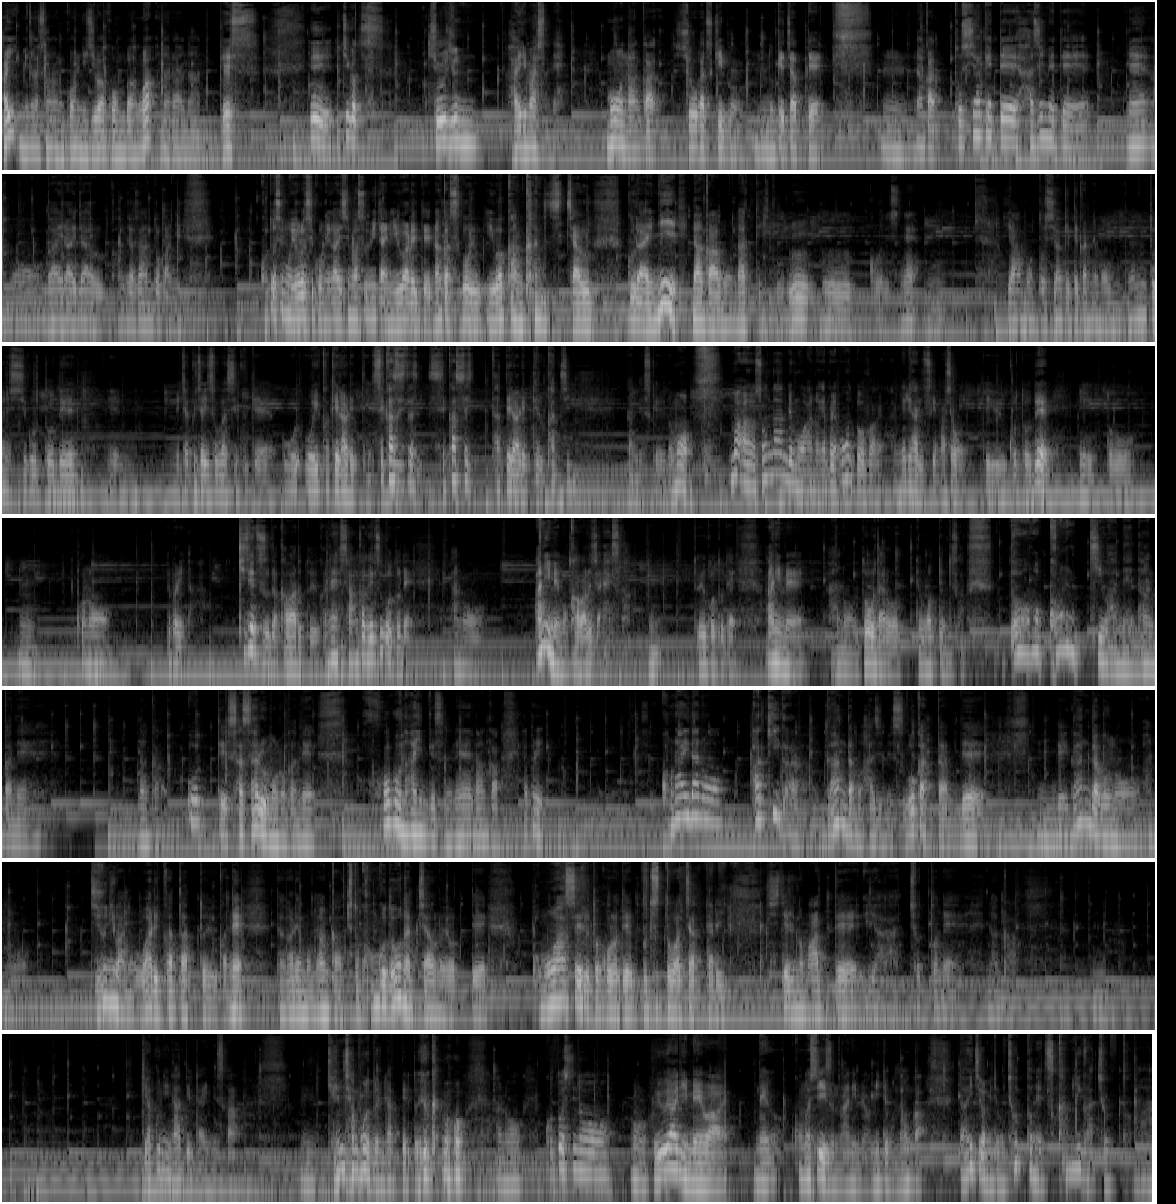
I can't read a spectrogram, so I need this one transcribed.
はい皆さんこんにちはこんばんは奈良なんです。えー、1月中旬入りましたね。もうなんか正月気分抜けちゃってうんなんか年明けて初めてねあの外来で会う患者さんとかに今年もよろしくお願いしますみたいに言われてなんかすごい違和感感じちゃうぐらいになんかもうなってきてる頃ですね。うん、いやもう年明けてからねもう本当に仕事で、えー、めちゃくちゃ忙しくて追いかけられてせかせせかせ立てられてる感じなんですけれどもまああのそんなんでもあのやっぱりオンとオフはメリハリつけましょうっていうことでえっ、ー、と、うん、このやっぱり季節が変わるというかね3ヶ月ごとであのアニメも変わるじゃないですか。うん、ということでアニメあのどうだろうって思ってるんですがどうも今期はねなんかねなんか折って刺さるものがねほぼないんですよね。なんかやっぱりこの間の秋がガンダムはじめすごかったんででガンダムのあの12話の終わり方というかね流れもなんかちょっと今後どうなっちゃうのよって思わせるところでブツッと終わっちゃったりしてるのもあっていやちょっとねなんか、うん、逆に何て言ったらいいんですか、うん、賢者モードになってるというかもうあの今年の、うん、冬アニメはねこのシーズンのアニメを見てもなんか第1話見てもちょっとねつかみがちょっとな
